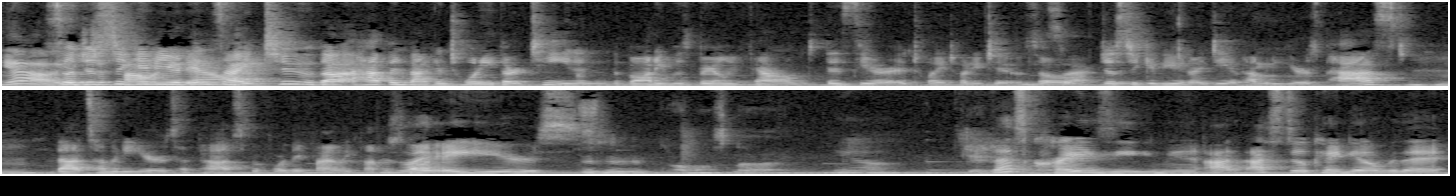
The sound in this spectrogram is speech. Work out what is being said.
yeah. So you just, to give you an insight too, that happened back in 2013, and the body was barely found this year in 2022. So Exactly. just to give you an idea of how many years passed, Mhm. that's how many years had passed before they finally found his It's like body. eight years. hmm almost nine. Yeah. Damn. That's crazy, man. I, I still can't get over that.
